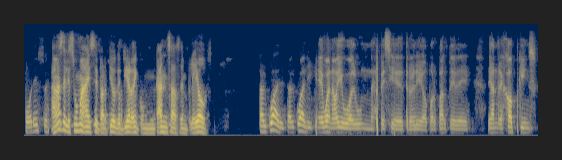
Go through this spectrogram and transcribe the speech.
por eso es Además se le suma a ese partido que pierden con Kansas en playoffs. Tal cual, tal cual. Y que bueno, hoy hubo alguna especie de troleo por parte de, de Andre Hopkins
